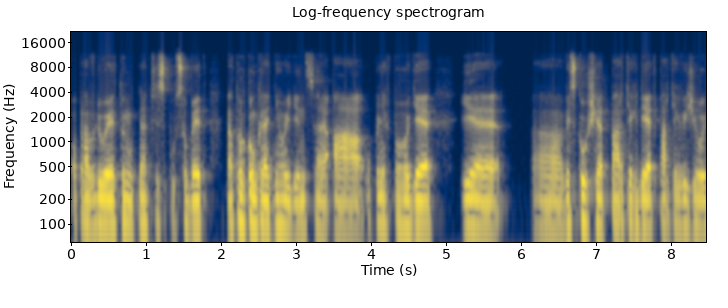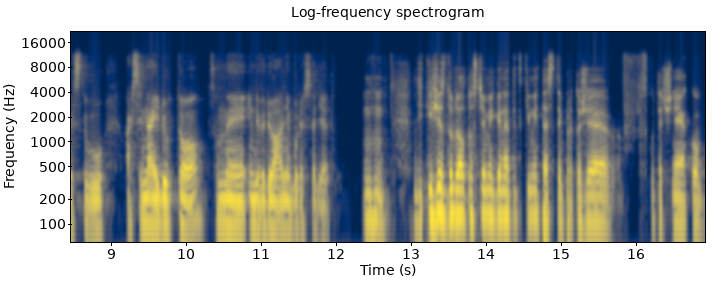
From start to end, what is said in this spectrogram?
Opravdu je to nutné přizpůsobit na toho konkrétního jedince a úplně v pohodě je uh, vyzkoušet pár těch diet, pár těch výživových až si najdu to, co mi individuálně bude sedět. Mm-hmm. Díky, že jsi dodal to s těmi genetickými testy, protože skutečně jako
